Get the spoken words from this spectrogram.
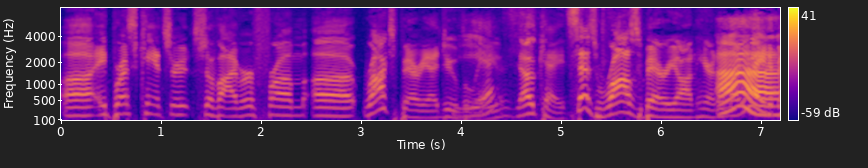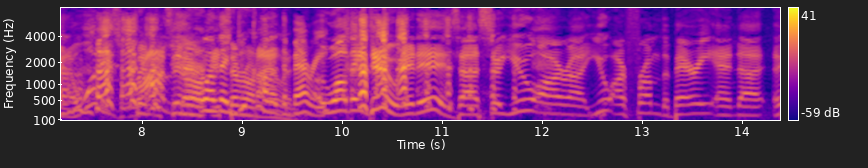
uh, a breast cancer survivor from uh, Roxbury, I do believe. Yes. Okay, it says Raspberry on here. And Ah. I'm like, wait a minute, what is Raspberry? well, they it's in do Rhode call it the berry. Well, they do. It is. Uh, so you are uh, you are from the Berry, and uh, uh,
